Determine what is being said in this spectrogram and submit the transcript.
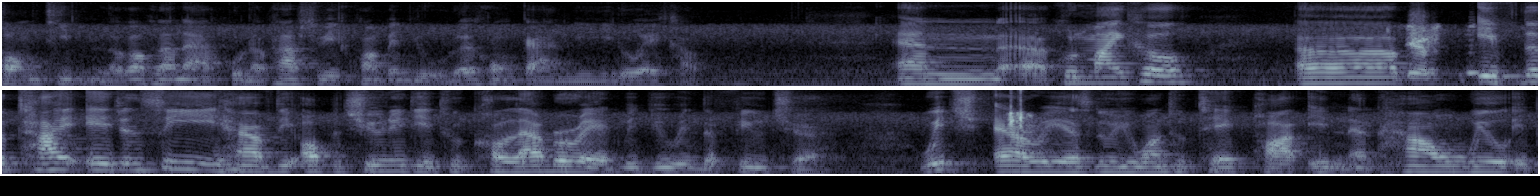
ท้องถิ่น แล้วก็พัฒนาคุณภาพชีวิตความเป็นอยู่ด้วยโครงการนี้ด้วยครับ and เอ่อคุณ Michael uh, Yes. if the Thai agency have the opportunity to collaborate with you in the future which areas do you want to take part in and how will it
